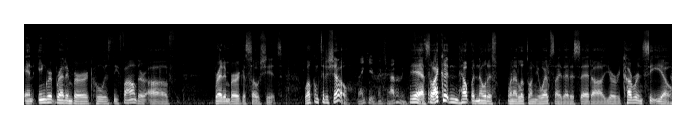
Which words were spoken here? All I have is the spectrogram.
and Ingrid Bredenberg, who is the founder of Bredenberg Associates. Welcome to the show. Thank you. Thanks for having me. Yeah, so I couldn't help but notice when I looked on your website that it said uh, you're a recovering CEO.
